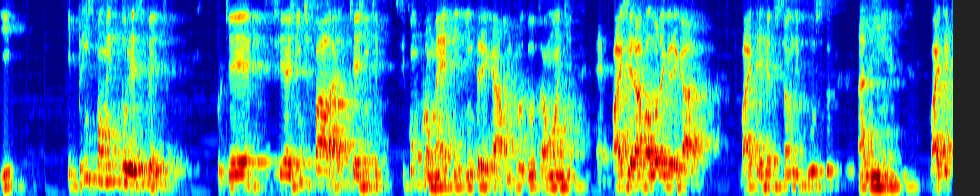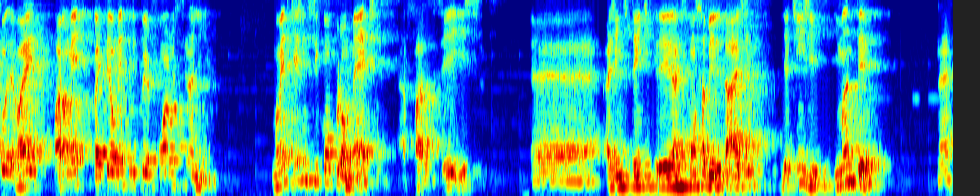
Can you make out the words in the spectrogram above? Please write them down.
e, e principalmente do respeito. Porque se a gente fala que a gente se compromete em entregar um produto onde é, vai gerar valor agregado, vai ter redução de custo na linha, vai ter, vai, vai, aumento, vai ter aumento de performance na linha. No momento que a gente se compromete a fazer isso, é, a gente tem que ter a responsabilidade de atingir e manter, né?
